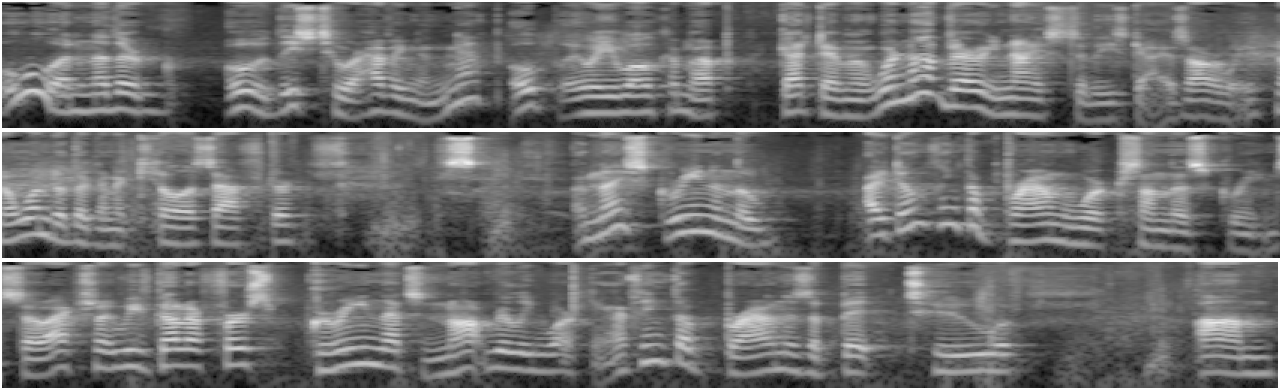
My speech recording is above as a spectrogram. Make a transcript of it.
Ooh, another. Oh, these two are having a nap. Oh, we woke them up. God damn it. We're not very nice to these guys, are we? No wonder they're gonna kill us after. A nice green in the. I don't think the brown works on this green. So actually, we've got our first green that's not really working. I think the brown is a bit too. Um,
